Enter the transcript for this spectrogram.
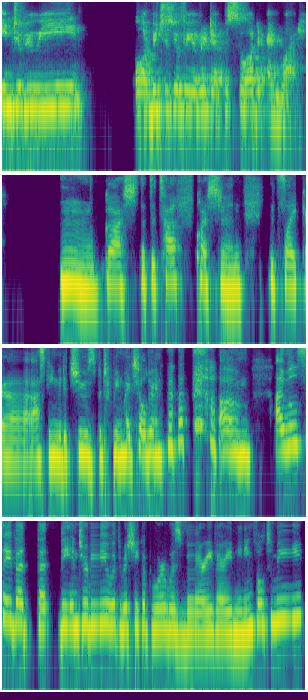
interviewee or which is your favorite episode and why? Mm, gosh, that's a tough question. It's like uh, asking me to choose between my children. um, I will say that that the interview with Rishi Kapoor was very, very meaningful to me.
